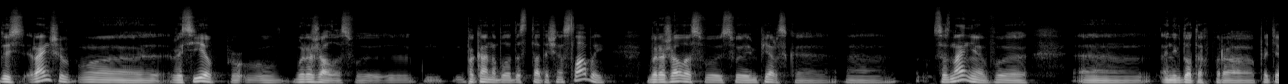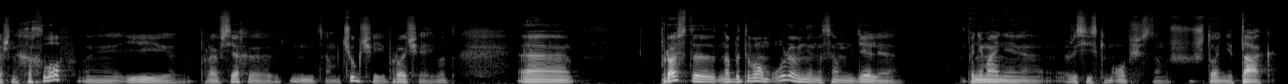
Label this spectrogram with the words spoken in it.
то есть раньше э, Россия выражала свою, э, пока она была достаточно слабой, выражала свое, свое имперское э, сознание в э, анекдотах про потешных хохлов э, и про всех э, там чукчей и прочее. И вот, просто на бытовом уровне, на самом деле, понимание российским обществом, что не так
